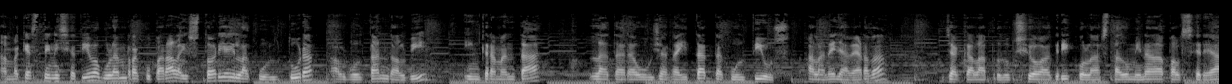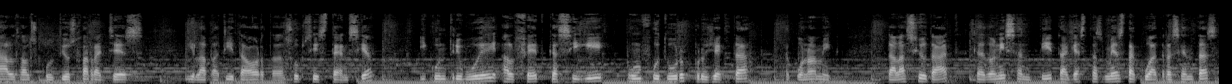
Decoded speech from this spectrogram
Amb aquesta iniciativa volem recuperar la història i la cultura al voltant del vi, incrementar l'heterogeneïtat de cultius a l'anella verda, ja que la producció agrícola està dominada pels cereals, els cultius ferratgers i la petita horta de subsistència, i contribuir al fet que sigui un futur projecte econòmic de la ciutat que doni sentit a aquestes més de 400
